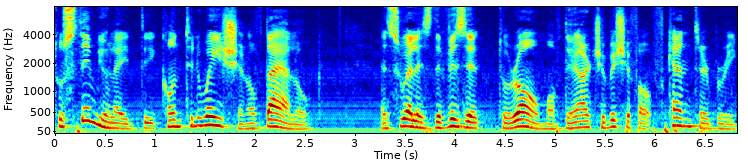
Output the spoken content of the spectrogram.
To stimulate the continuation of dialogue, as well as the visit to Rome of the Archbishop of Canterbury,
